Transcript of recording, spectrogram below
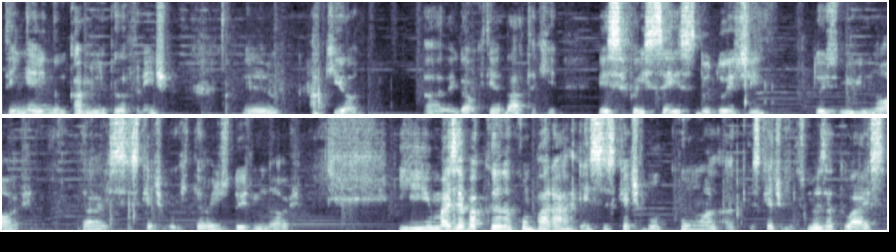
tem ainda um caminho pela frente. É, aqui, ó, ah, legal que tem a data aqui. Esse foi 6 de 2 de 2009, tá? Esse sketchbook também é de 2009. E, mas é bacana comparar esse sketchbook com a, sketchbooks mais atuais,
